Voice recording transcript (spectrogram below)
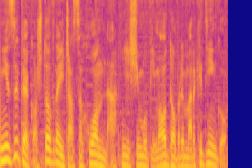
niezwykle kosztowna i czasochłonna, jeśli mówimy o dobrym marketingu.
